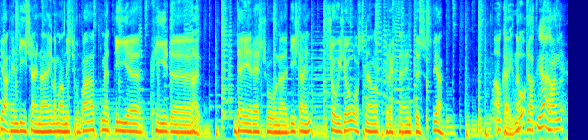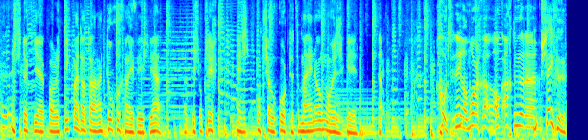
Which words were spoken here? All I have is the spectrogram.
Ja, en die zijn helemaal niet gebaat met die eh, vierde Nee. DRS-zone. Die zijn sowieso al snel op het rechte eind. Dus ja, Oké, nou, dat ja. kan een stukje politiek. Maar dat daaraan toegegeven is, ja, dat is op zich... En op zo'n korte termijn ook nog eens een keer. goed. In ieder geval morgen ook acht uur, eh 7 uur.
